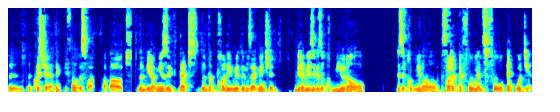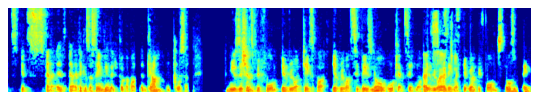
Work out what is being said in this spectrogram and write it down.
the, the question, I think, before this one about the Mbira music, that the, the polyrhythms I mentioned, Mbira music is a communal is a communal, it's not a performance for an audience. It's, and I think it's the same thing that you talk about the drum in Xhosa musicians perform, everyone takes part, everyone sings. There's no who can sing, no, exactly. everyone sings, everyone performs, those who play.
